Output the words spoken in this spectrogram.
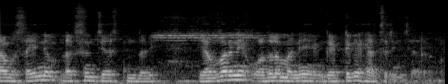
తమ సైన్యం లక్ష్యం చేస్తుందని ఎవరిని వదలమని గట్టిగా హెచ్చరించారు.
